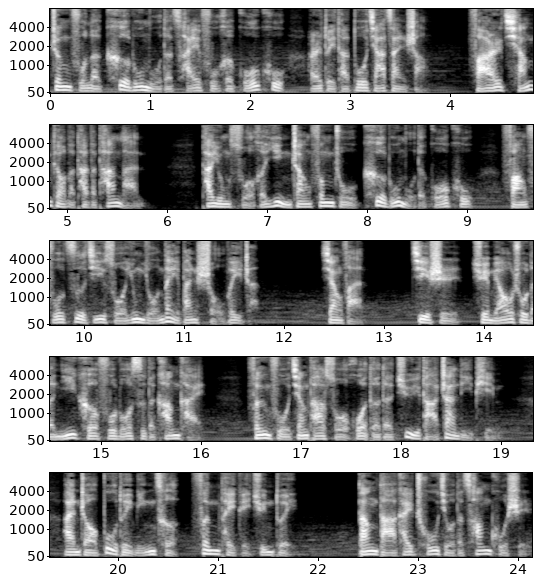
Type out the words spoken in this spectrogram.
征服了克鲁姆的财富和国库而对他多加赞赏，反而强调了他的贪婪。他用锁和印章封住克鲁姆的国库。仿佛自己所拥有那般守卫着。相反，记事却描述了尼克弗罗斯的慷慨，吩咐将他所获得的巨大战利品按照部队名册分配给军队。当打开储酒的仓库时，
